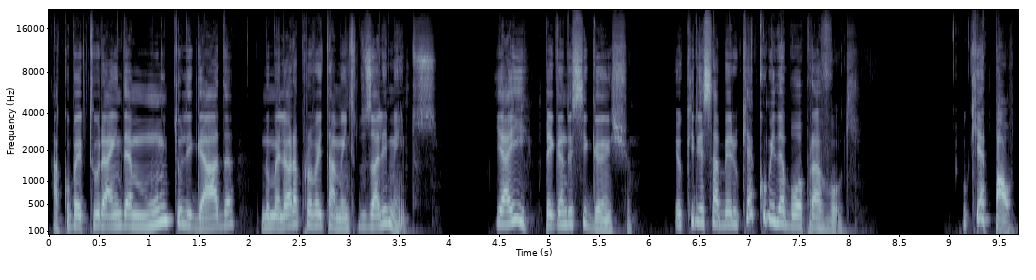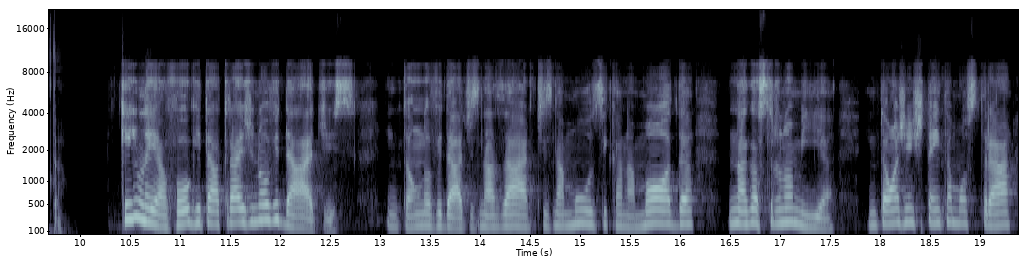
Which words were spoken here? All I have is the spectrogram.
a cobertura ainda é muito ligada no melhor aproveitamento dos alimentos. E aí, pegando esse gancho, eu queria saber o que é comida boa para Vogue. O que é pauta? Quem lê a Vogue está atrás de novidades. Então, novidades nas artes, na música, na moda, na gastronomia. Então, a gente tenta mostrar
